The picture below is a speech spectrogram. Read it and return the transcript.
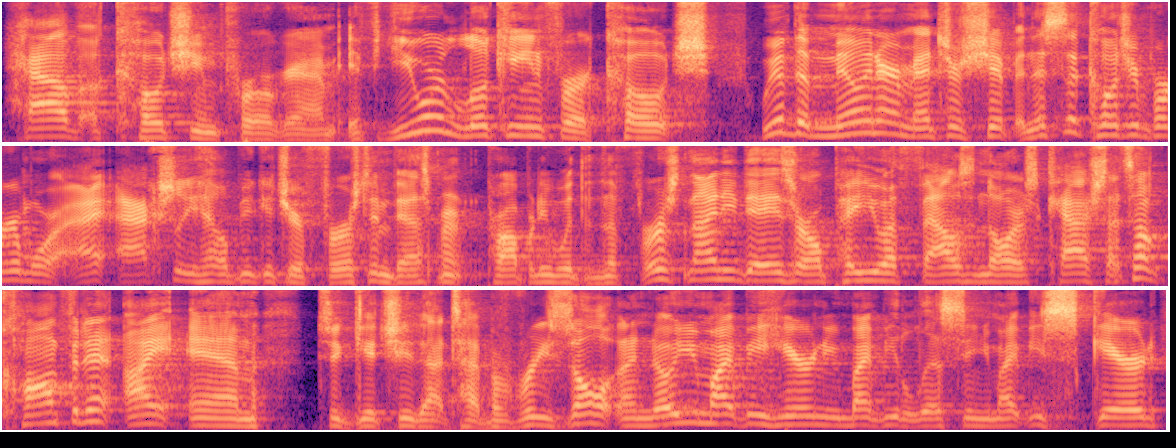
have a coaching program. If you are looking for a coach, we have the Millionaire Mentorship, and this is a coaching program where I actually help you get your first investment property within the first 90 days, or I'll pay you $1,000 cash. That's how confident I am to get you that type of result. And I know you might be here and you might be listening, you might be scared,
